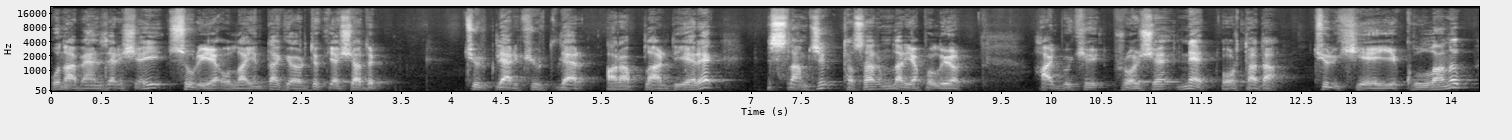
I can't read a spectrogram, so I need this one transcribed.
buna benzer şeyi Suriye olayında gördük, yaşadık. Türkler, Kürtler, Araplar diyerek İslamcı tasarımlar yapılıyor. Halbuki proje net ortada. Türkiye'yi kullanıp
